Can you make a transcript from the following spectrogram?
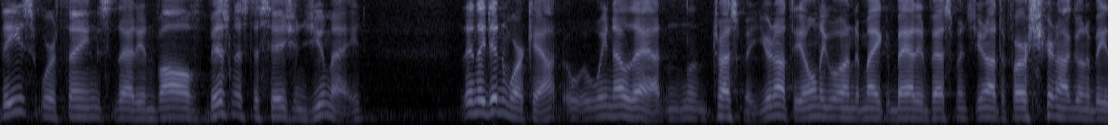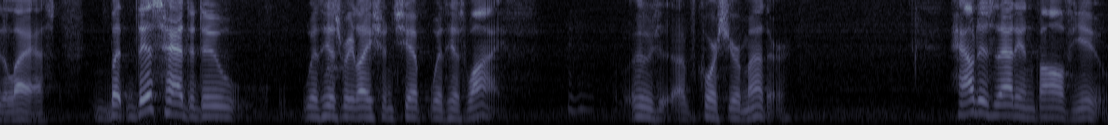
These were things that involve business decisions you made. Then they didn't work out. We know that. And trust me, you're not the only one to make bad investments. You're not the first, you're not going to be the last. But this had to do with his relationship with his wife, mm-hmm. who's, of course, your mother. How does that involve you?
